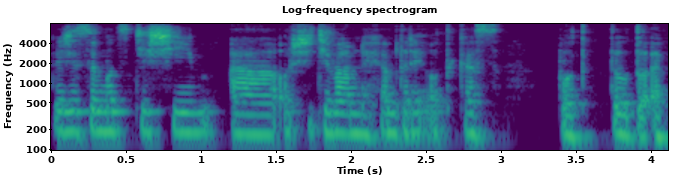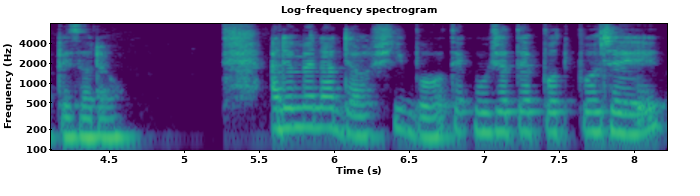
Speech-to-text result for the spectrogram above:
Takže se moc těším a určitě vám nechám tady odkaz pod touto epizodou. A jdeme na další bod, jak můžete podpořit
